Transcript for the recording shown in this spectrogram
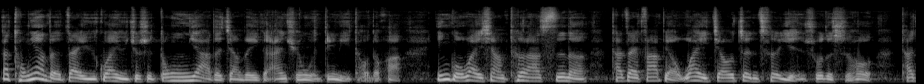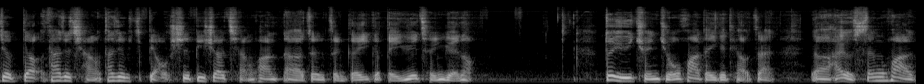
那同样的，在于关于就是东亚的这样的一个安全稳定里头的话，英国外相特拉斯呢，他在发表外交政策演说的时候，他就表他就强他就表示必须要强化呃这整个一个北约成员哦。对于全球化的一个挑战，呃，还有深化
